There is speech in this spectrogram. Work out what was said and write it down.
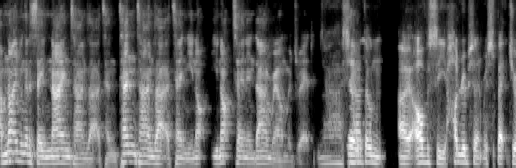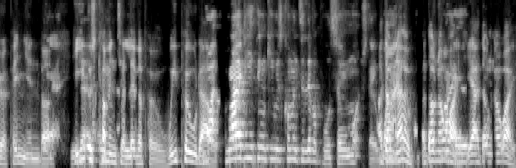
I'm not even going to say nine times out of ten, ten times out of ten, you're not you're not turning down Real Madrid. Nah, see, so, I don't. I obviously 100 percent respect your opinion, but yeah, he was coming to Liverpool. We pulled out. Why, why, do you think he was coming to Liverpool so much though? I don't know. I don't know why? why. Yeah, I don't know why.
